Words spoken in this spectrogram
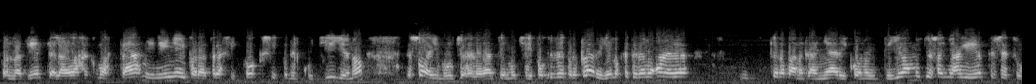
con la diente, la baja, ¿cómo estás, mi niño? Y por atrás y coxi con el cuchillo, ¿no? Eso hay muchos elegantes y muchos hipócritas, pero claro, yo los que tenemos una edad que nos van a engañar y cuando te llevas muchos años aquí dentro dices tú,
